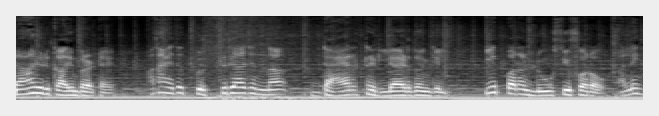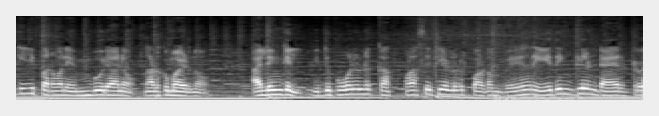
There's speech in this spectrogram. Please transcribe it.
ഞാനൊരു കാര്യം പറയട്ടെ അതായത് പൃഥ്വിരാജ് എന്ന ഡയറക്ടർ ഇല്ലായിരുന്നുവെങ്കിൽ ഈ പറഞ്ഞ ലൂസിഫറോ അല്ലെങ്കിൽ ഈ പറഞ്ഞ പോലെ എമ്പുരാനോ നടക്കുമായിരുന്നോ? അല്ലെങ്കിൽ ഇതുപോലെയുള്ള കപ്പാസിറ്റി ഉള്ള ഒരു പടം വേറെ ഏതെങ്കിലും ഡയറക്ടർ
